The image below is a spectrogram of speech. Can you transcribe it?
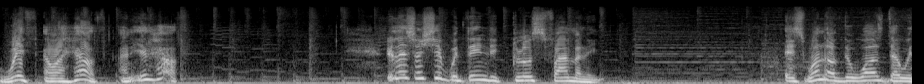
with our health and ill health. Relationship within the close family is one of the ones that we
